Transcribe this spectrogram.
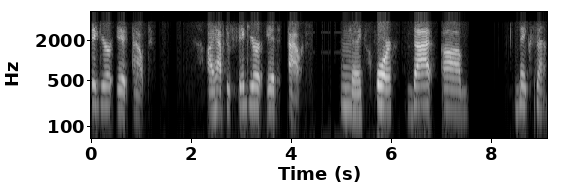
figure it out. I have to figure it out. Mm. Okay, or that um, makes sense.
